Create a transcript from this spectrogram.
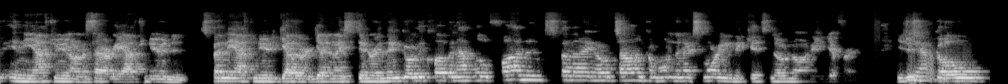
in the afternoon on a Saturday afternoon and spend the afternoon together and get a nice dinner and then go to the club and have a little fun and spend the night in a hotel and come home the next morning and the kids don't know any different. You just Yeah. go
